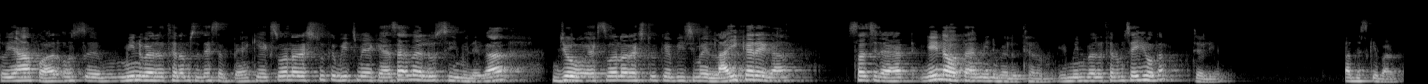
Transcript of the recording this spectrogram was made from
तो यहाँ पर उस मीन वैल्यू थ्योरम से देख सकते हैं कि एक्स वन और एक्स टू के बीच में एक ऐसा वैल्यू सी मिलेगा, जो एक्स वन और एक्स टू के बीच में लाई करेगा सच डैट यही ना होता है मीन वैल्यू थ्योरम ये मीन वैल्यू थ्योरम से ही होगा। चलिए। अब इसके बाद।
